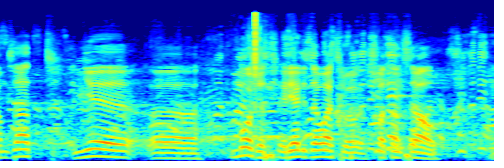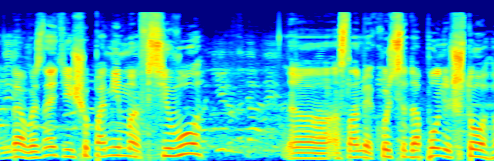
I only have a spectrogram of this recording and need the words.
Хамзат не э, может реализовать свой потенциал. Да, вы знаете, еще помимо всего, э, Асламбек, хочется дополнить, что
